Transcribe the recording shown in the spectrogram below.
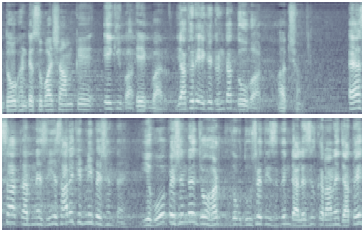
दो घंटे सुबह शाम के एक ही बार। एक बार। या फिर एक एक घंटा दो बार। अच्छा। ऐसा करने से ये सारे किडनी पेशेंट हैं। ये वो पेशेंट हैं जो हर दूसरे तीसरे दिन डायलिसिस कराने जाते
